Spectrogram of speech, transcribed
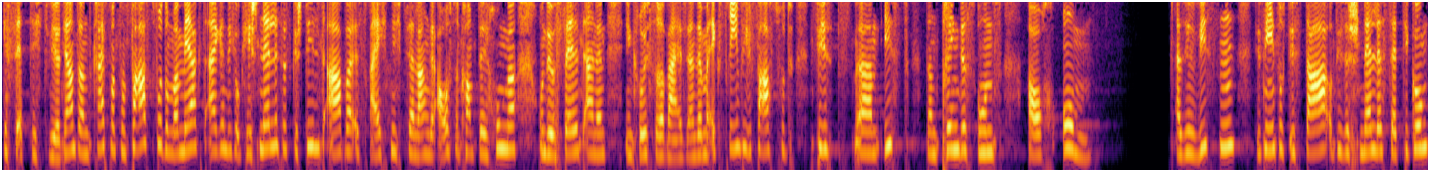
gesättigt wird. Ja, und dann greift man zum Fastfood und man merkt eigentlich, okay, schnell ist es gestillt, aber es reicht nicht sehr lange aus. Dann kommt der Hunger und überfällt einen in größerer Weise. Und wenn man extrem viel Fastfood ähm, isst, dann bringt es uns auch um. Also wir wissen, die Sehnsucht ist da und diese schnelle Sättigung,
